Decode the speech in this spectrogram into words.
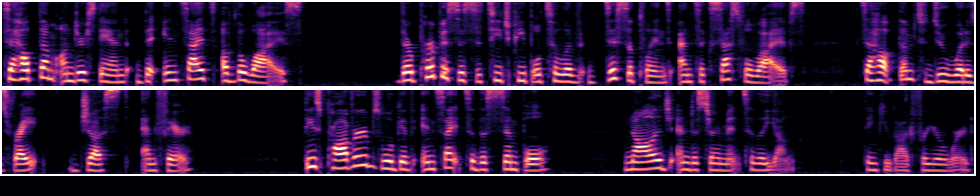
to help them understand the insights of the wise. Their purpose is to teach people to live disciplined and successful lives, to help them to do what is right, just, and fair. These proverbs will give insight to the simple, knowledge and discernment to the young. Thank you, God, for your word.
